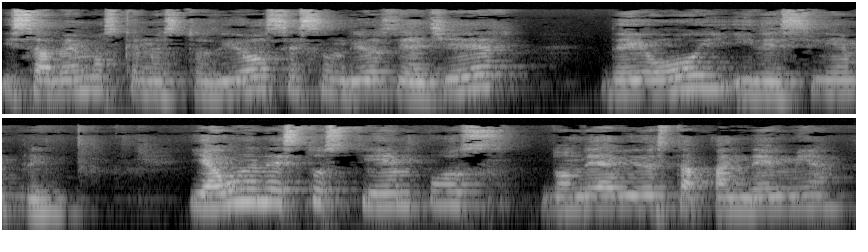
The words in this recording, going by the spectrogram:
Y sabemos que nuestro Dios es un Dios de ayer, de hoy y de siempre. Y aún en estos tiempos donde ha habido esta pandemia,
